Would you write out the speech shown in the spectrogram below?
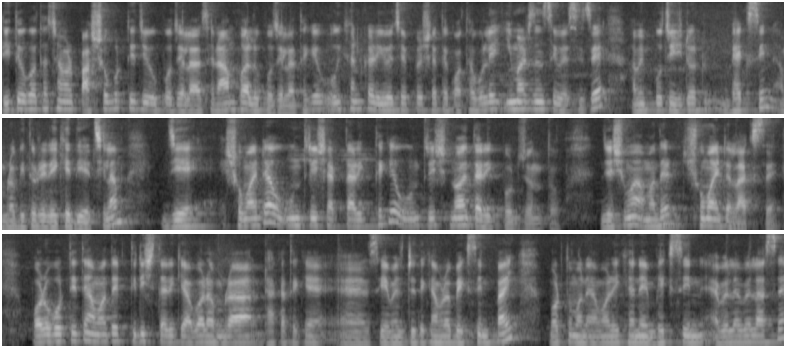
দ্বিতীয় কথা হচ্ছে আমার পার্শ্ববর্তী যে উপজেলা আছে রামপাল উপজেলা থেকে ওইখানকার ইউএচএফের সাথে কথা বলে ইমার্জেন্সি বেসিসে আমি পঁচিশ ডোজ ভ্যাকসিন আমরা ভিতরে রেখে দিয়েছিলাম। যে সময়টা উনত্রিশ আট তারিখ থেকে উনত্রিশ নয় তারিখ পর্যন্ত যে সময় আমাদের সময়টা লাগছে। পরবর্তীতে আমাদের তিরিশ তারিখে আবার আমরা ঢাকা থেকে সিএমএসডি থেকে আমরা ভ্যাকসিন পাই। বর্তমানে আমার এখানে ভ্যাকসিন অ্যাভেলেবেল আছে।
